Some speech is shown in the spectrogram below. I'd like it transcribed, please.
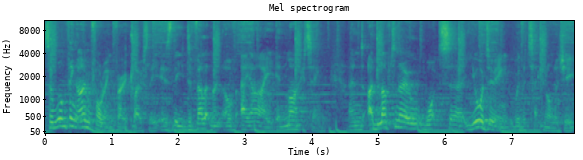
So, one thing I'm following very closely is the development of AI in marketing. And I'd love to know what uh, you're doing with the technology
